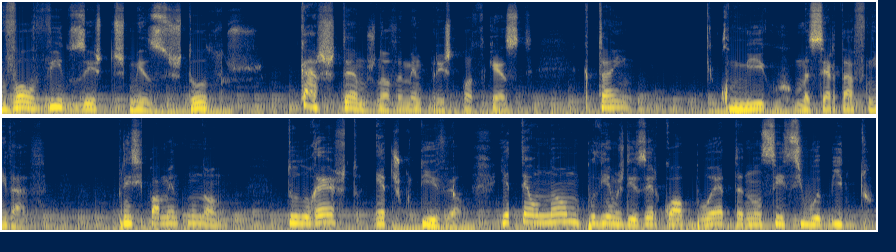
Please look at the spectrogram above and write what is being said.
Volvidos estes meses todos, cá estamos novamente para este podcast que tem comigo uma certa afinidade, principalmente no nome. Tudo o resto é discutível. E até o nome podíamos dizer qual poeta, não sei se o habito.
